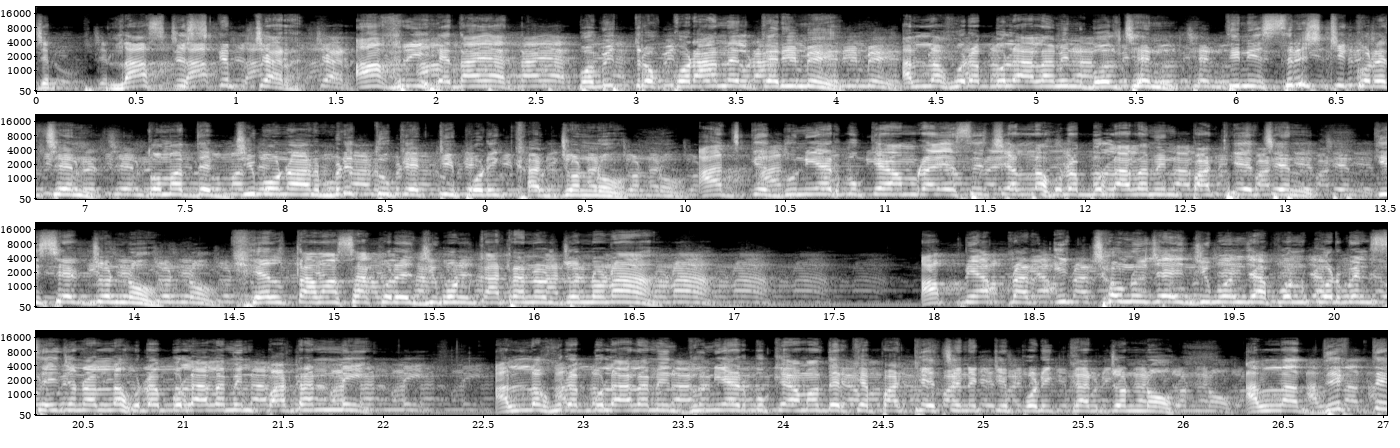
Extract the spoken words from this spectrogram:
যে লাস্ট স্ক্রিপচার আখরি হেদায়াত পবিত্র কোরআনুল কারীমে আল্লাহ রাব্বুল আলামিন বলছেন তিনি সৃষ্টি করেছেন তোমাদের জীবন আর মৃত্যুকে একটি পরীক্ষার জন্য। আজকে দুনিয়ার বুকে আমরা এসেছি আল্লাহ রাব্বুল আলামিন পাঠিয়েছেন কিসের জন্য? খেল তামাশা করে জীবন কাটানোর জন্য না। আপনি আপনার ইচ্ছা অনুযায়ী জীবন যাপন করবেন সেই জন্য আল্লাহ রাবুল আলামিন পাঠাননি। আল্লাহ রাব্বুল আলামিন দুনিয়ার বুকে আমাদেরকে পাঠিয়েছেন একটি পরীক্ষার জন্য। আল্লাহ দেখতে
